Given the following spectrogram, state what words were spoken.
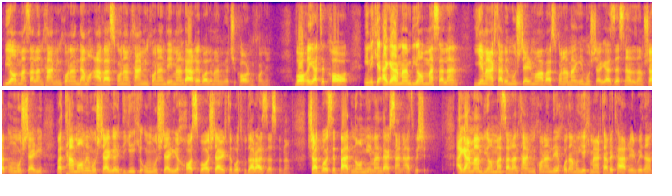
بیام مثلا تامین کنندم و عوض کنم تامین کننده من در قبال من میاد چی کار می‌کنه؟ واقعیت کار اینه که اگر من بیام مثلا یه مرتبه مشتری ما عوض کنم من یه مشتری از دست ندادم. شاید اون مشتری و تمام مشتری های دیگه ای که اون مشتری خاص باهاش در ارتباط بوده رو از دست بدم. شاید باعث بدنامی من در صنعت بشه. اگر من بیام مثلا تامین کننده خودم رو یک مرتبه تغییر بدم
